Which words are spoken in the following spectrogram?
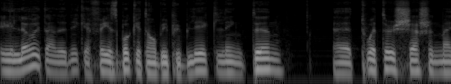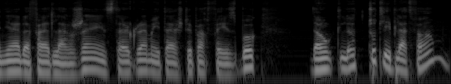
Et là, étant donné que Facebook est tombé public, LinkedIn, euh, Twitter cherche une manière de faire de l'argent, Instagram été acheté par Facebook. Donc là, toutes les plateformes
